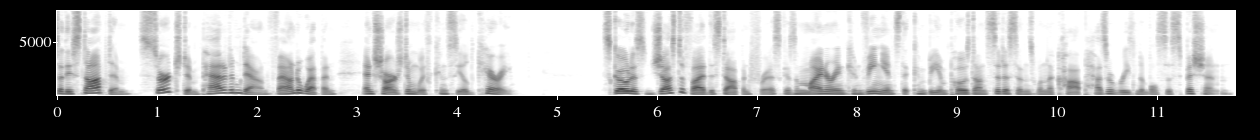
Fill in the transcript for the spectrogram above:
so they stopped him, searched him, patted him down, found a weapon, and charged him with concealed carry. SCOTUS justified the stop and frisk as a minor inconvenience that can be imposed on citizens when the cop has a reasonable suspicion.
